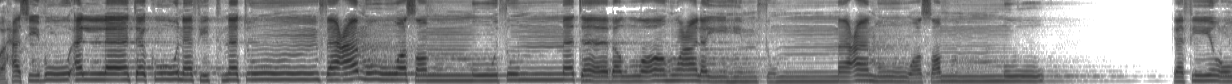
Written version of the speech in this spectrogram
وحسبوا ألا تكون فتنة فعموا وصموا ثم تاب الله عليهم ثم عموا وصموا كثير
